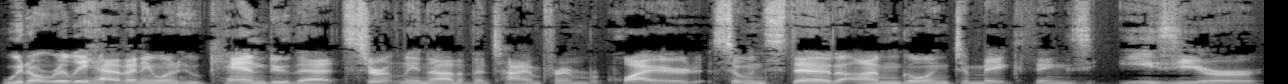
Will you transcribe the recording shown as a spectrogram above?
we don't really have anyone who can do that, certainly not in the time frame required. So instead, I'm going to make things easier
